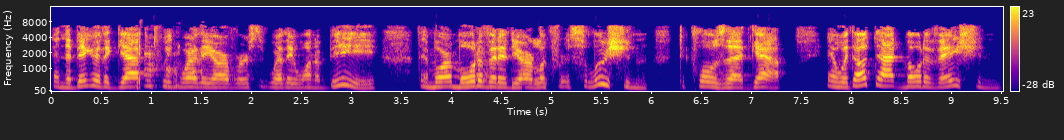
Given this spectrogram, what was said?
And the bigger the gap between where they are versus where they want to be, the more motivated they are to look for a solution to close that gap. And without that motivation,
